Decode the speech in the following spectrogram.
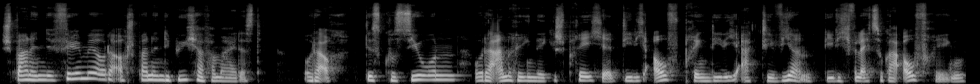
spannende Filme oder auch spannende Bücher vermeidest oder auch Diskussionen oder anregende Gespräche, die dich aufbringen, die dich aktivieren, die dich vielleicht sogar aufregen.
